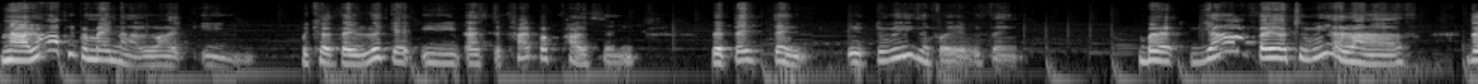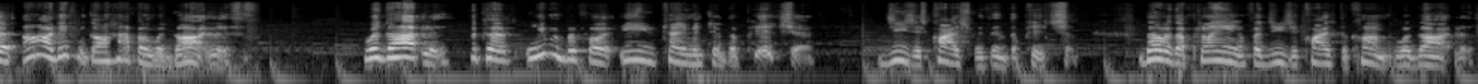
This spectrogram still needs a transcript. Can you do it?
Now, a lot of people may not like Eve because they look at Eve as the type of person that they think is the reason for everything. But y'all fail to realize that all oh, this was going to happen regardless. Regardless. Because even before Eve came into the picture, Jesus Christ was in the picture. There was a plan for Jesus Christ to come regardless.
